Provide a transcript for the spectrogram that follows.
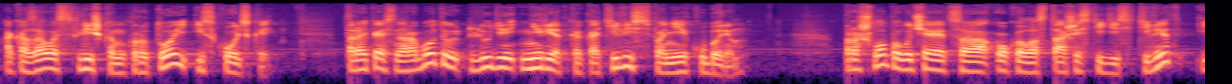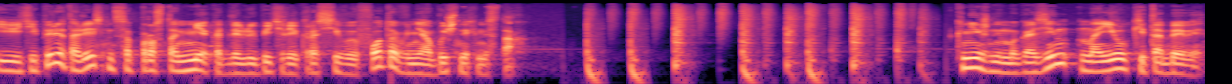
оказалась слишком крутой и скользкой. Торопясь на работу, люди нередко катились по ней кубарем. Прошло, получается, около 160 лет, и теперь эта лестница просто мека для любителей красивых фото в необычных местах. Книжный магазин Наил Китабеви.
